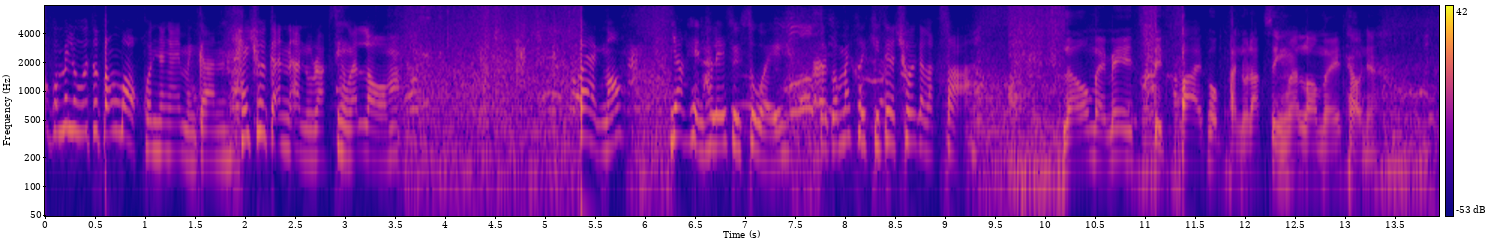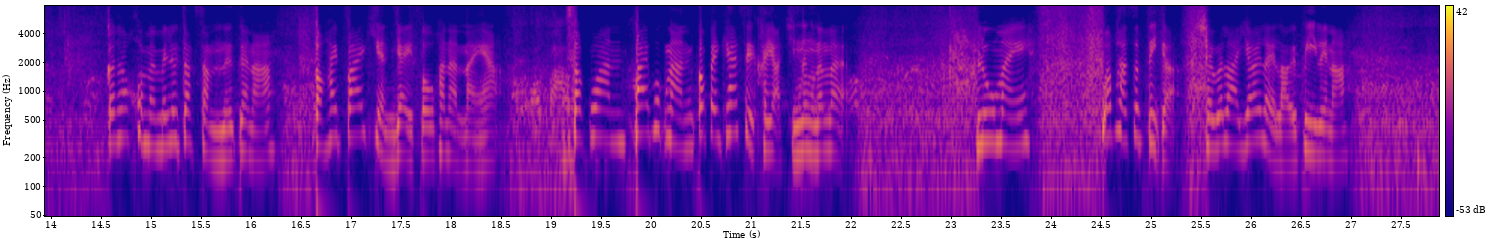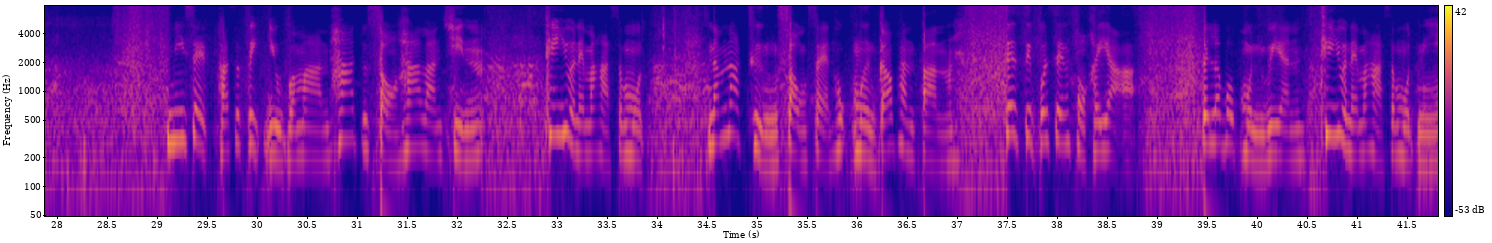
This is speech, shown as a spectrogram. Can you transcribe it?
ก็ไม่รู้ว่าจะต้องบอกคนยังไงเหมือนกัน ให้ช่วยกันอนุรักษ์สิ่งแวดล้อม แปลกเนาะอยากเห็นทะเลสวยๆ แต่ก็ไม่เคยคิดจะช่วยกันรักษา แล้วทำไมไม่ติดป้ายพวกอนุรักษ์สิ่งแวดล้อมไว้แถวเนี้ย ก็ถ้าคนมันไม่รู้จักสำนึกอะนะต้องให้ป้ายเขียนใหญ่โตขนาดไหนอะสักวันป้ายพวกนั้นก็เป็นแค่เศษขยะชิ้นหนึ่งนั่นแหละ รู้ไหม ว่าพลาสติกอะใช้เวลาย่อยหลายร้อยปีเลยนะ มีเศษพลาสติกอยู่ประมาณ 5.25 ล้านชิ้น ที่อยู่ในมหาสมุทร น้ำหนักถึง 269,000 ตัน 70%ของขยะ เป็นระบบหมุนเวียนที่อยู่ในมหาสมุทรนี้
